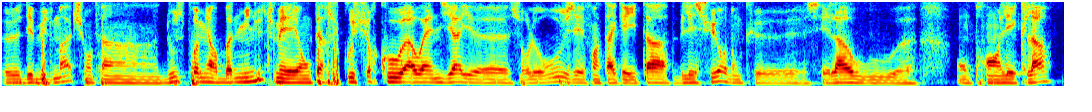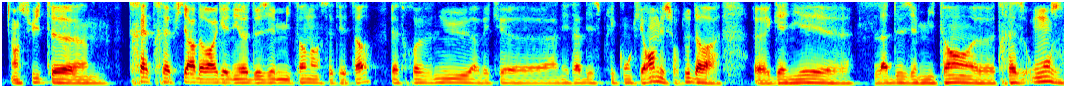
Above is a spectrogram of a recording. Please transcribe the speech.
Le début de match, on fait un 12 premières bonnes minutes, mais on perd coup sur coup à Ndiaye euh, sur le rouge et Fanta Keita blessure. Donc euh, c'est là où euh, on prend l'éclat. Ensuite, très très fier d'avoir gagné la deuxième mi-temps dans cet état, d'être revenu avec euh, un état d'esprit conquérant, mais surtout d'avoir euh, gagné euh, la deuxième mi-temps 13-11.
